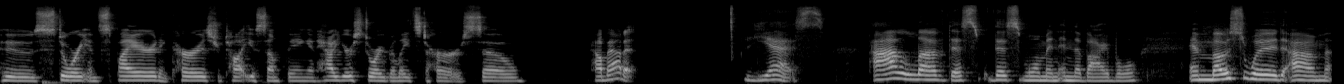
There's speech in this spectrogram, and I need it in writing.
whose story inspired, encouraged, or taught you something, and how your story relates to hers. So, how about it? Yes, I love this this woman in the Bible, and most would um,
